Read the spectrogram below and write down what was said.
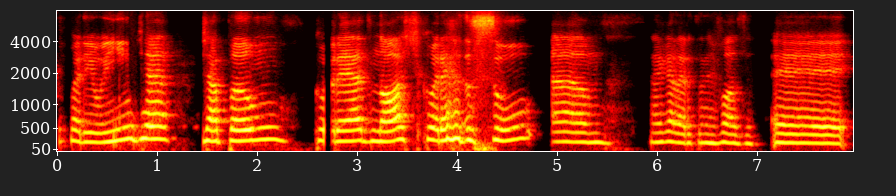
que pariu, Índia, Japão, Coreia do Norte, Coreia do Sul. ah, ai, galera, tô nervosa. É,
